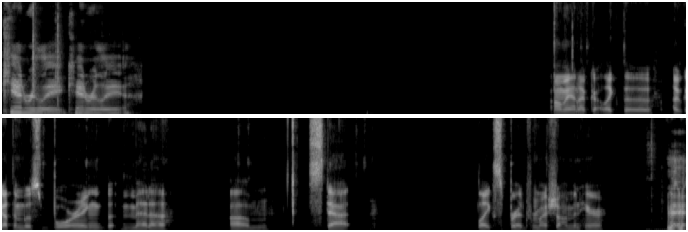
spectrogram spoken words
Can relate. Can relate. Oh man, I've got like the I've got the most boring but meta um stat like spread for my shaman here.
